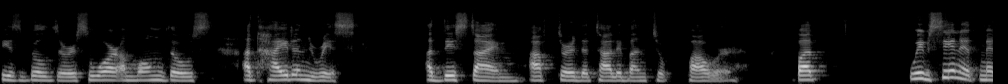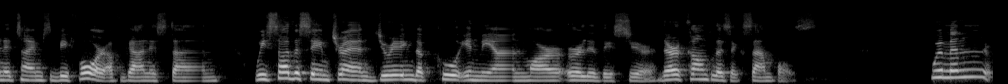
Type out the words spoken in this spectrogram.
peace builders who are among those at heightened risk at this time after the Taliban took power. But we've seen it many times before Afghanistan. We saw the same trend during the coup in Myanmar early this year. There are countless examples. Women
